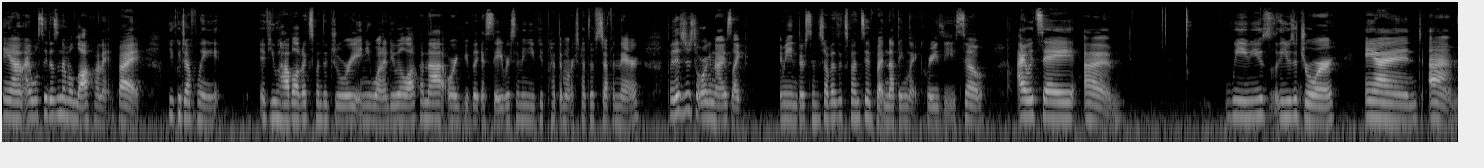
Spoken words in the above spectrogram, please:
and I will say it doesn't have a lock on it, but you could definitely, if you have a lot of expensive jewelry and you want to do a lock on that, or if you have like a save or something, you could put the more expensive stuff in there. But this is just to organize, like, I mean, there's some stuff that's expensive, but nothing like crazy. So I would say um, we use use a drawer and um,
